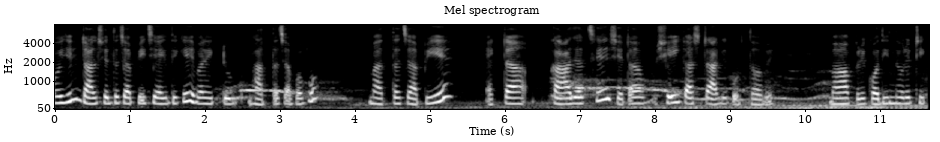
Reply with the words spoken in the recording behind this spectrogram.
ওই যে ডাল সেদ্ধ চাপিয়েছি একদিকে, এবার একটু ভাতটা চাপাবো। ভাতটা চাপিয়ে একটা কাজ আছে, সেটা সেই কাজটা আগে করতে হবে। বাপরে, কদিন ধরে ঠিক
